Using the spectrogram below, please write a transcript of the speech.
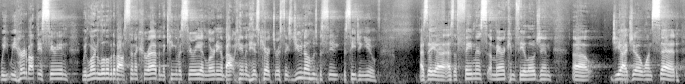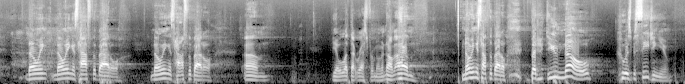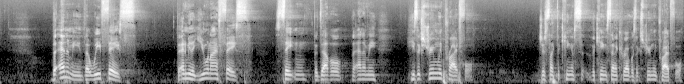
We, we heard about the Assyrian. We learned a little bit about Sennacherib and the king of Assyria and learning about him and his characteristics. Do you know who's besieging you? As a, uh, as a famous American theologian, uh, G.I. Joe once said, knowing, knowing is half the battle. Knowing is half the battle. Um, yeah, we'll let that rest for a moment. No, um, knowing is half the battle. But do you know who is besieging you? The enemy that we face, the enemy that you and I face, Satan, the devil, the enemy, he's extremely prideful. Just like the king of the king Sennacherib was extremely prideful.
